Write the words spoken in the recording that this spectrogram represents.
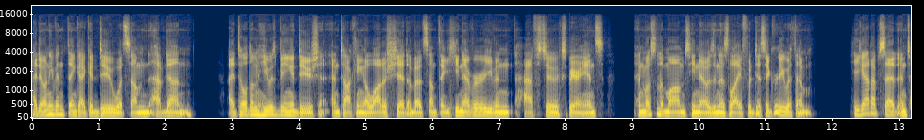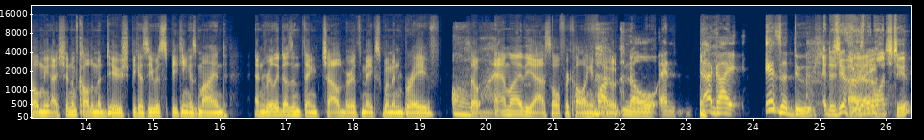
I don't even think I could do what some have done. I told him he was being a douche and talking a lot of shit about something he never even has to experience, and most of the moms he knows in his life would disagree with him. He got upset and told me I shouldn't have called him a douche because he was speaking his mind and really doesn't think childbirth makes women brave. Oh, so, my am I the asshole for calling him fuck out? no! And that guy is a douche. Hey, does your husband right. watch too?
